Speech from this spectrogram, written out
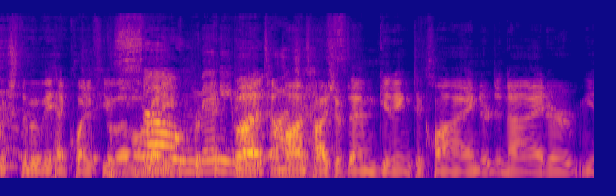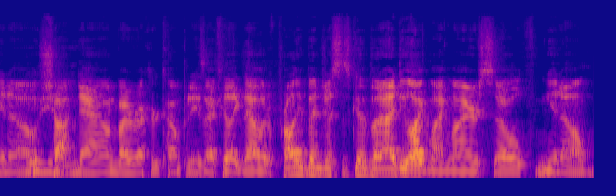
which the movie had quite a few of So already. many but a montage of them getting declined or denied or you know Mm-hmm. shot down by record companies. I feel like that would have probably been just as good. But I do like Mike Myers, so you know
